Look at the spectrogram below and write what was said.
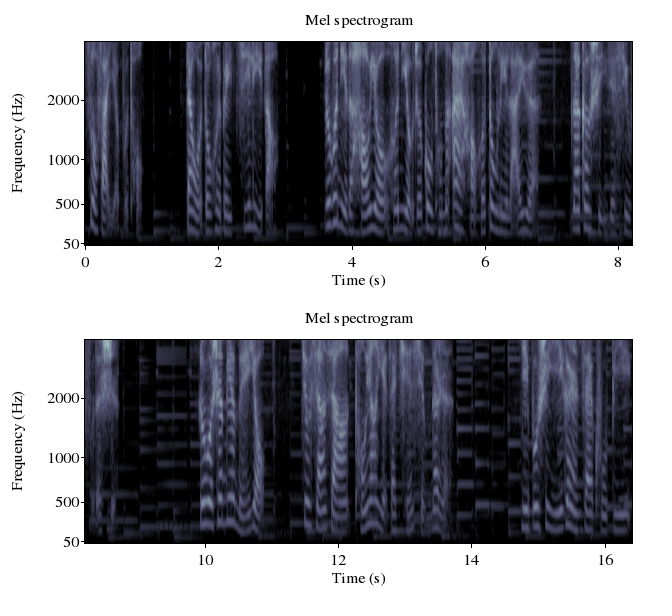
做法也不同，但我都会被激励到。如果你的好友和你有着共同的爱好和动力来源，那更是一件幸福的事。如果身边没有，就想想同样也在前行的人。你不是一个人在苦逼，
